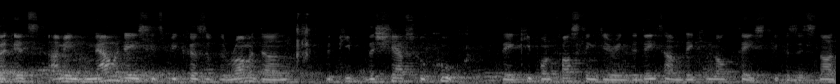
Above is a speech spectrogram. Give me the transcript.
But it's, I mean, nowadays it's because of the Ramadan. The people, the chefs who cook, they keep on fasting during the daytime. They cannot taste because it's not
